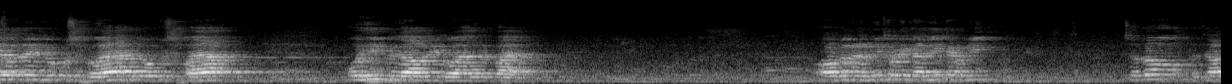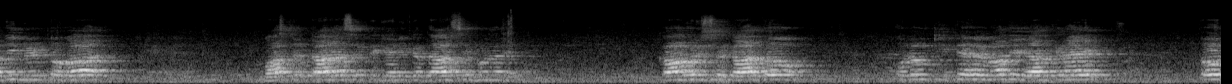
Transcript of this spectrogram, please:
ਦਲ ਨੇ ਜੋ ਕੁਝ ਗਵਾਇਆ, ਜੋ ਕੁਝ ਪਾਇਆ, ਉਹੀ ਪੰਜਾਬ ਨੇ ਗਵਾਇਆ ਤੇ ਪਾਇਆ। ਔਰ ਮੈਂ ਲੰਬੀ ਥੋੜੀ ਗੱਲ ਨਹੀਂ ਕਰਨੀ। ਜਦੋਂ ਆਜ਼ਾਦੀ ਮਿਲਣ ਤੋਂ ਬਾਅਦ ਮਾਸਟਰ ਤਾਰਾ ਸਿੰਘ ਤੇ ਗਿਆਨੀ ਕਰਤਾਰ ਸਿੰਘ ਹੋਣਾ ਨੇ ਕਾਂਗਰਸ ਸਰਕਾਰ ਤੋਂ ਉਹਨਾਂ ਨੂੰ ਕੀਤੇ ਹੋਏ ਵਾਅਦੇ ਯਾਦ ਕਰਾਏ, ਤਾਂ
